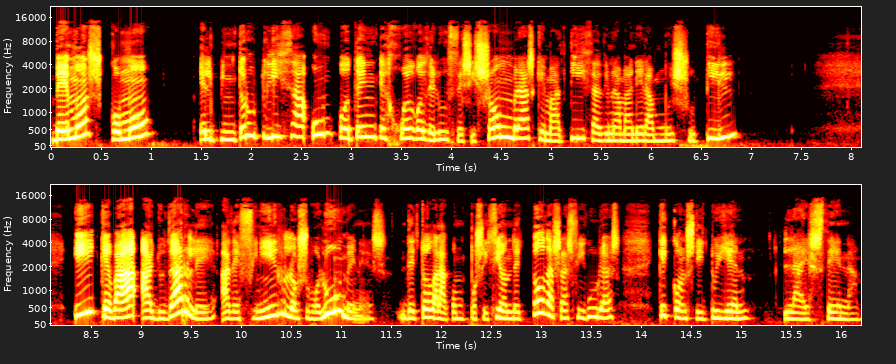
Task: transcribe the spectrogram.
Vemos cómo el pintor utiliza un potente juego de luces y sombras que matiza de una manera muy sutil y que va a ayudarle a definir los volúmenes de toda la composición, de todas las figuras que constituyen la escena.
